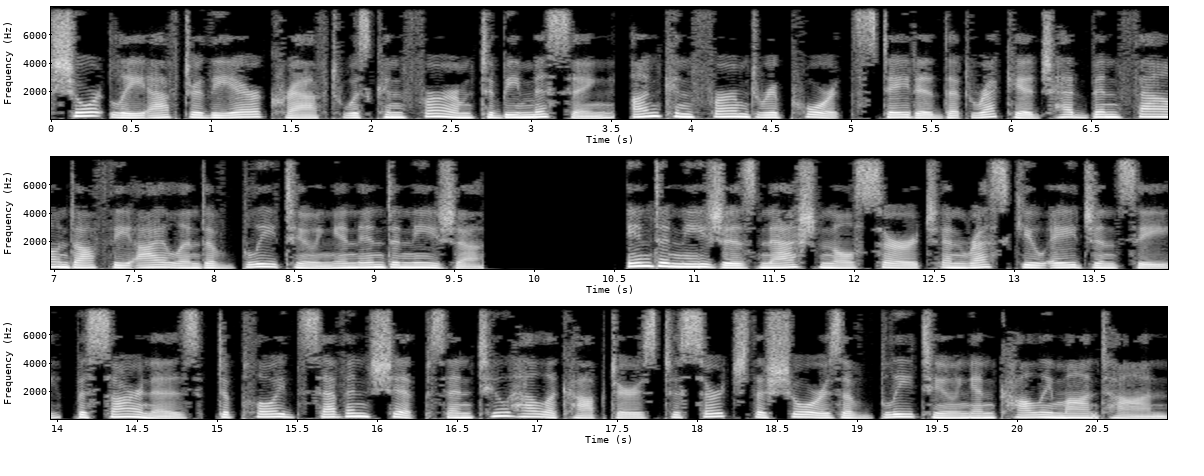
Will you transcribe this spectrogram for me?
Shortly after the aircraft was confirmed to be missing, unconfirmed reports stated that wreckage had been found off the island of Belitung in Indonesia. Indonesia's National Search and Rescue Agency Basarnas deployed seven ships and two helicopters to search the shores of Belitung and Kalimantan.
